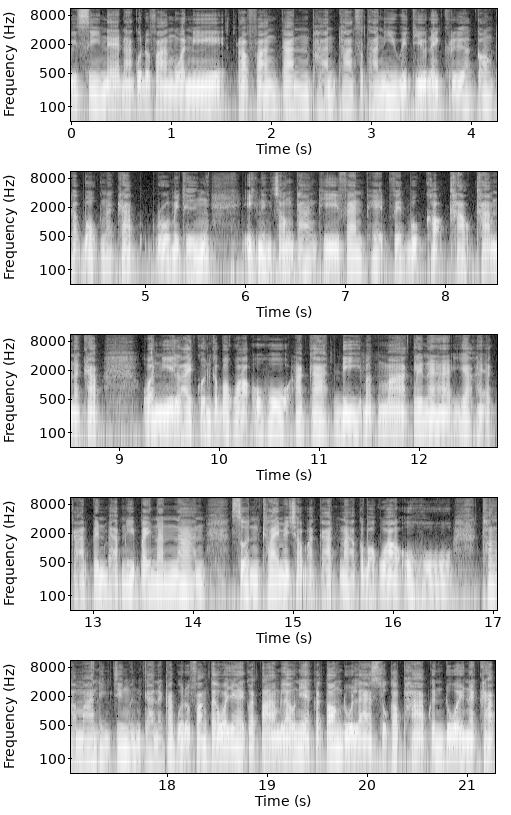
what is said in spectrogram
วิศีเนตรนะคุณผู้ฟังวันนี้เราฟังกันผ่านทางสถานีวิทยุในเครือกองทพบกนะครับ รวมไปถึงอีกหนึ่งช่องทางที่แฟนเพจ Facebook เคาะข่าวค่ำนะครับ วันนี้หลายคนก็บอกว่าโอ้โห อากาศดีมากๆเลยนะฮะอยากให้อากาศเป็นแบบนี้ไปนานๆ ส่วนใครไม่ชอบอากาศหนาวก็บอกว่าโอ้โหทรมานจริง ๆเหมือนกันนะครับคุณผู้ฟังแต่ว่ายังไงก็ตามแล้วเนี่ยก็ต้องดูแลสุขภาพกันด้วยนะครับ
